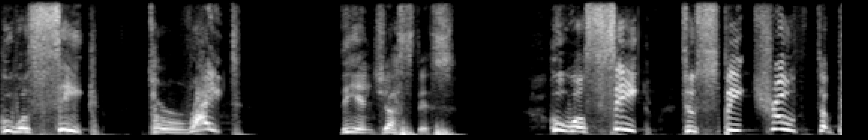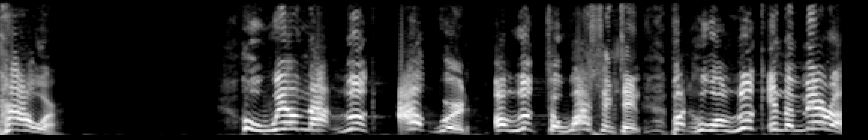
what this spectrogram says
who will seek to right the injustice, who will seek to speak truth to power, who will not look outward or look to Washington, but who will look in the mirror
